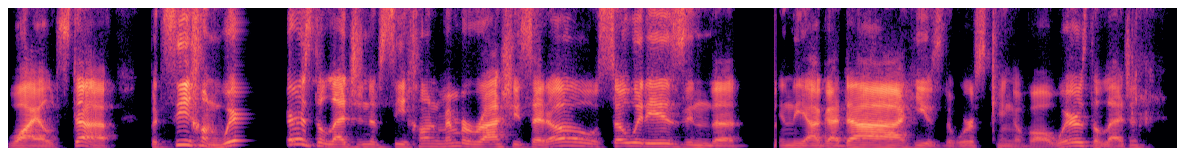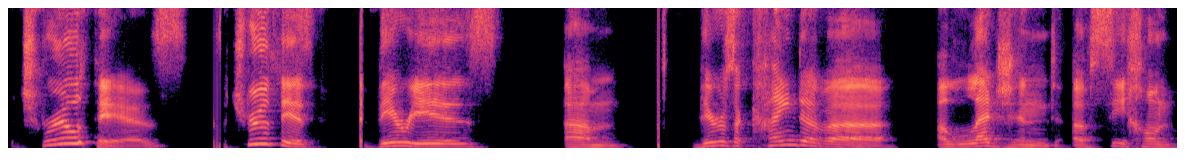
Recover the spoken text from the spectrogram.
wild stuff. But Sichon, where, where is the legend of Sichon? Remember, Rashi said, "Oh, so it is in the in the Agadah. He is the worst king of all." Where's the legend? The truth is, the truth is, there is um, there's a kind of a a legend of Sichon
